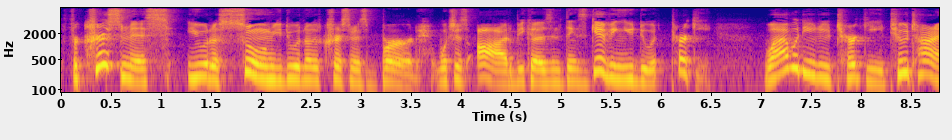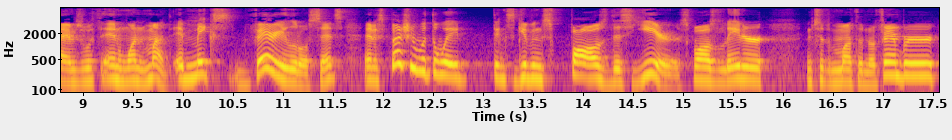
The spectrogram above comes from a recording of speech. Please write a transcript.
for Christmas you would assume you do another Christmas bird, which is odd because in Thanksgiving you do a turkey. Why would you do turkey two times within one month? It makes very little sense, and especially with the way Thanksgiving falls this year. It falls later into the month of November.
